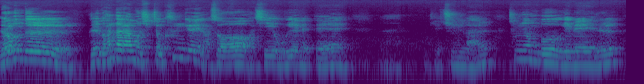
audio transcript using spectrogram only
여러분들 그래도 한 달에 한 번씩 좀 큰 교회 가서 같이 오후 예배 때 주일날 청년부 예배를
